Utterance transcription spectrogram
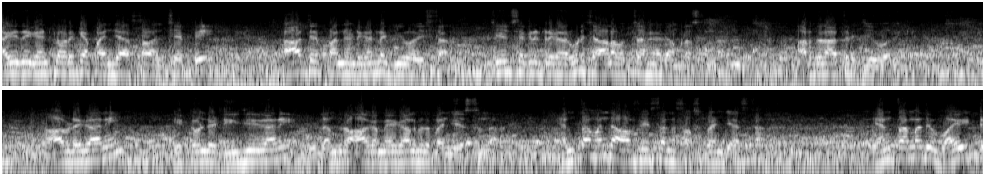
ఐదు గంటల వరకే పనిచేస్తామని చెప్పి రాత్రి పన్నెండు గంటలకు జీవో ఇస్తారు. చీఫ్ సెక్రటరీ గారు కూడా చాలా ఉత్సాహంగా కనపరుస్తున్నారు. అర్ధరాత్రి జీవోలకి ఆవిడ కానీ ఇటువంటి డీజీ కానీ వీళ్ళందరూ ఆగమేఘాల మీద పనిచేస్తున్నారు. ఎంతమంది ఆఫీసర్ని సస్పెండ్ చేస్తారు? ఎంతమంది white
